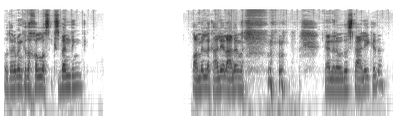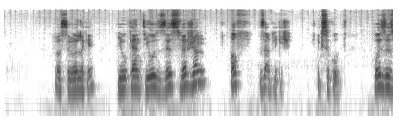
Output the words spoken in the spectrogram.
تقريبا كده خلص اكسباندنج وأعمل لك عليه العلامة. يعني لو دوست عليه كده. بس بيقول لك إيه؟ You can't use this version of the application Xcode with this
